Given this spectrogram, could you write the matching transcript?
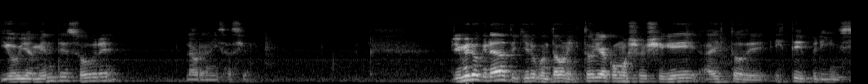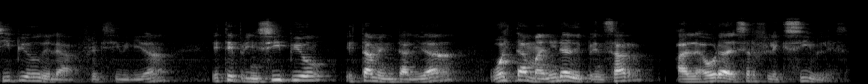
y obviamente sobre la organización. Primero que nada te quiero contar una historia, cómo yo llegué a esto de este principio de la flexibilidad, este principio, esta mentalidad o esta manera de pensar a la hora de ser flexibles.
